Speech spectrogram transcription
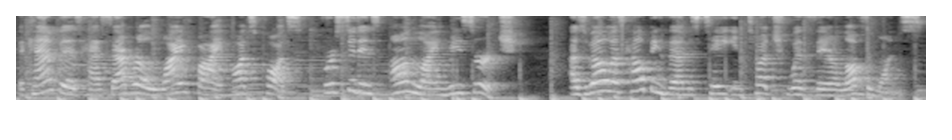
The campus has several Wi-Fi hotspots for students' online research, as well as helping them stay in touch with their loved ones.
